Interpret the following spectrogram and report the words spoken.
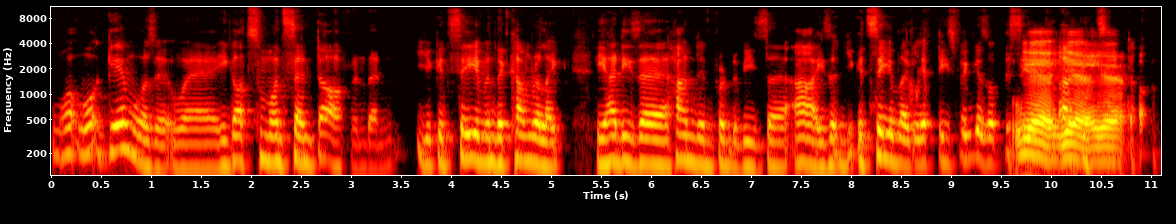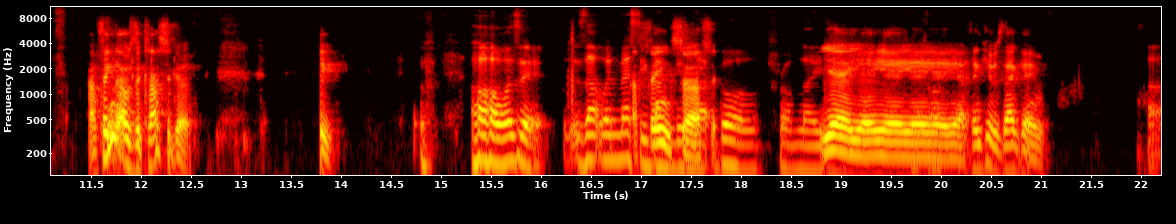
What what game was it where he got someone sent off and then you could see him in the camera like he had his uh, hand in front of his uh, eyes and you could see him like lift his fingers up to see Yeah, the yeah, yeah. I think that was the Classico. Oh, was it? Is that when Messi in so, that goal from like? Yeah, yeah, yeah, yeah, yeah, yeah. I think it was that game. Uh,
